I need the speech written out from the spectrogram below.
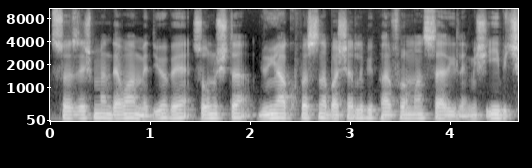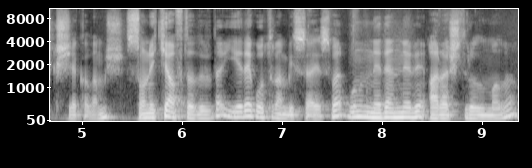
sözleşmen devam ediyor ve sonuçta Dünya Kupası'nda başarılı bir performans sergilemiş, iyi bir çıkış yakalamış. Son iki haftadır da yedek oturan bir Sais var. Bunun nedenleri araştırılmalı.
